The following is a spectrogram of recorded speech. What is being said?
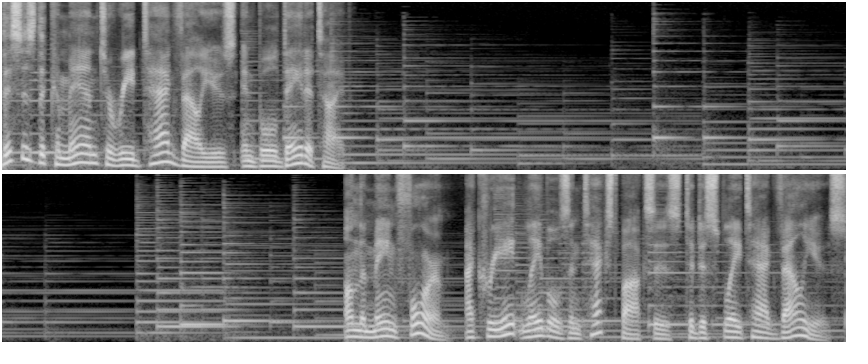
This is the command to read tag values in bool data type. On the main form, I create labels and text boxes to display tag values.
